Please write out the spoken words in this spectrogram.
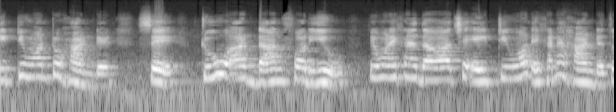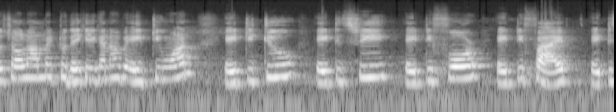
eighty one to hundred say two are done for you যেমন এখানে দেওয়া আছে এইটটি ওয়ান এখানে হান্ড্রেড তো চলো আমরা একটু দেখি এখানে হবে eighty one eighty two eighty three eighty four eighty five eighty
